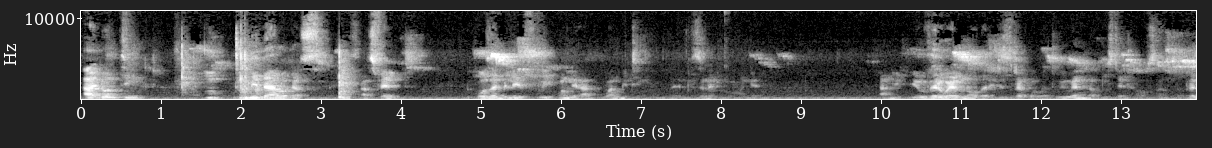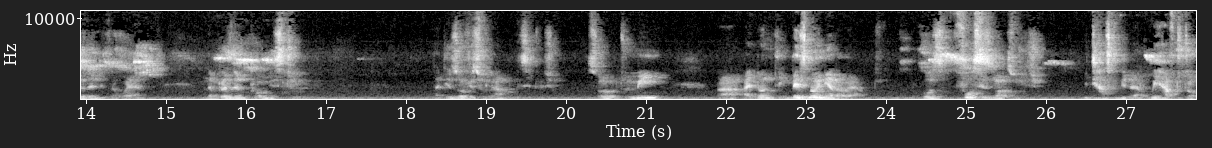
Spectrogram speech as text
I don't think, mm, to me, dialogue has, has failed because I believe we only had one meeting, the representative. And you, very well know that it is record that we went up to State House and the president is aware. The president promised to, that his office will handle the situation. So to me, uh, I don't think, there's no any other way out because force is not a solution. It has to be there. We have to.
